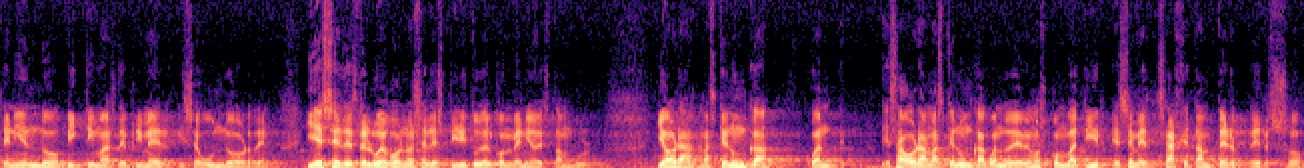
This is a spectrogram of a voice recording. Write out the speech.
teniendo víctimas de primer y segundo orden. Y ese, desde luego, no es el espíritu del Convenio de Estambul. Y ahora, más que nunca, es ahora más que nunca cuando debemos combatir ese mensaje tan perverso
